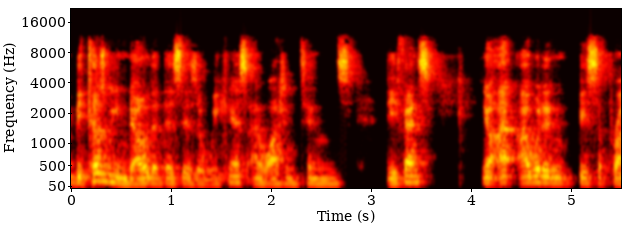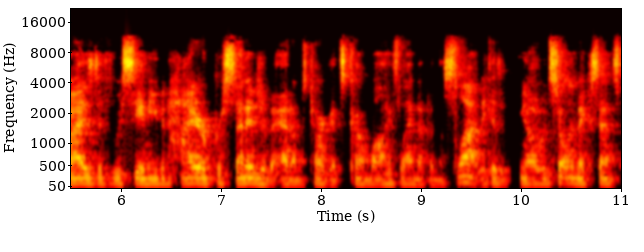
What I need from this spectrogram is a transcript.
because we know that this is a weakness on Washington's defense, you know, I, I wouldn't be surprised if we see an even higher percentage of Adams' targets come while he's lined up in the slot because, you know, it would certainly make sense.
